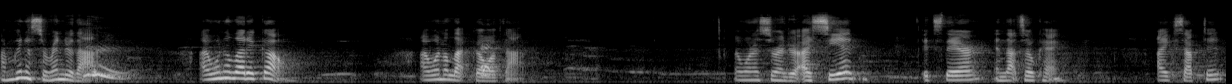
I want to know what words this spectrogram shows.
I'm going to surrender that. I want to let it go. I want to let go of that. I want to surrender. I see it, it's there, and that's okay. I accept it.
